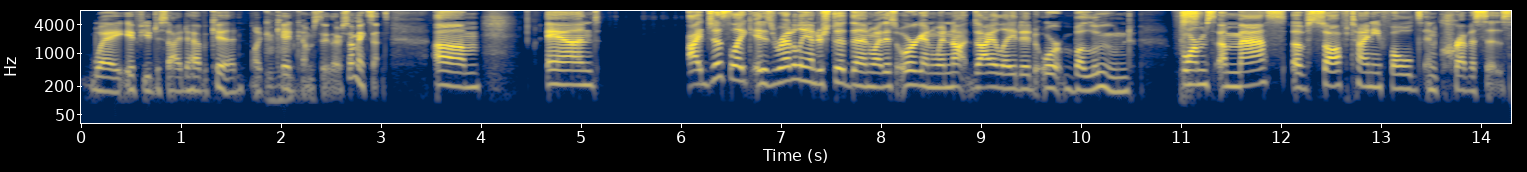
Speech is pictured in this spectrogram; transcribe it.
way if you decide to have a kid, like a kid comes through there. So it makes sense. Um, and I just like it is readily understood then why this organ, when not dilated or ballooned, forms a mass of soft, tiny folds and crevices.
